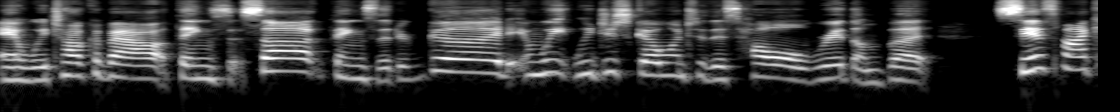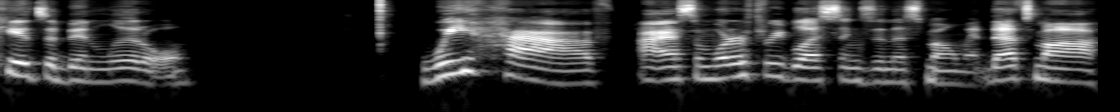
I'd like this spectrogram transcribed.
And we talk about things that suck, things that are good, and we we just go into this whole rhythm. But since my kids have been little, we have I asked them what are three blessings in this moment. That's my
